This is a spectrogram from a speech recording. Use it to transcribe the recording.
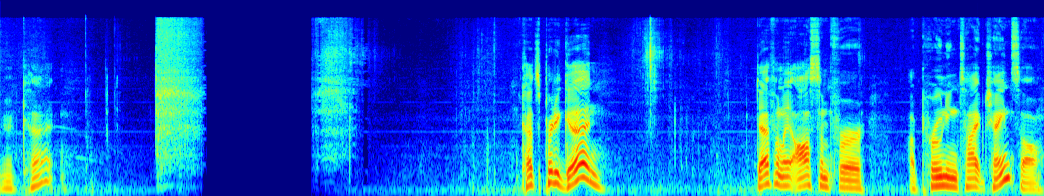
Good cut. Cut's pretty good. Definitely awesome for a pruning type chainsaw.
